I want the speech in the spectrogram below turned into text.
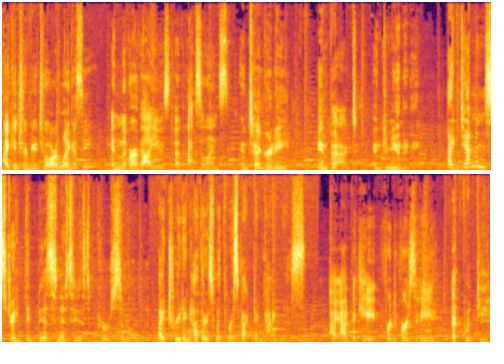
I contribute to our legacy and live our values of excellence, integrity, impact, and community. I demonstrate the business is personal by treating others with respect and kindness. I advocate for diversity, equity,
